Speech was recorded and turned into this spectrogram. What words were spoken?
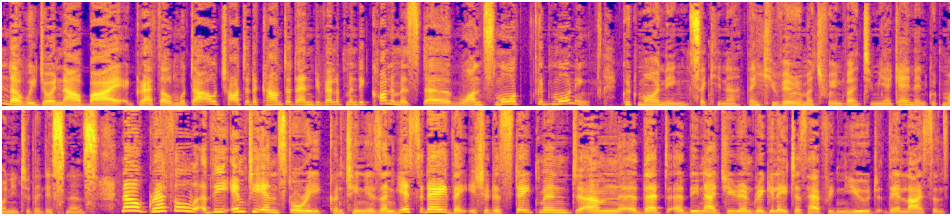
And uh, we're joined now by Grathel Mutau, Chartered Accountant and Development Economist. Uh, once more, good morning. Good morning, Sakina. Thank you very much for inviting me again and good morning to the listeners. Now, Grathel, the MTN story continues. And yesterday they issued a statement um, that uh, the Nigerian regulators have renewed their license,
